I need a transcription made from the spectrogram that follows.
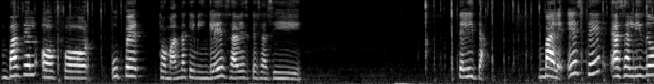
Battle of for Upper Tomanda, que en inglés sabes que es así. Telita. Vale, este ha salido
